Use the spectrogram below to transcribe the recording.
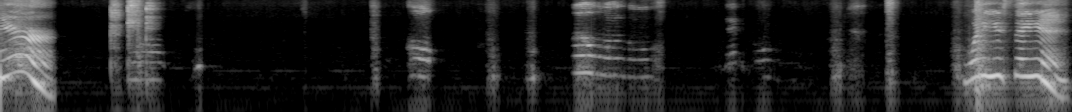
here. What are you saying?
